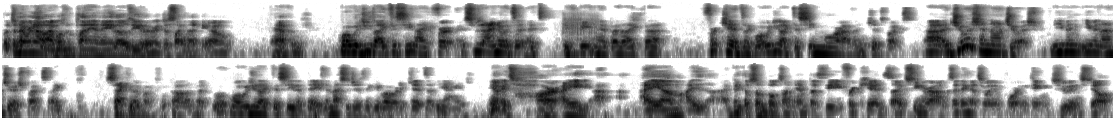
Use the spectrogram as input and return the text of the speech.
But you never know. I wasn't planning on any of those either. It's just like that you know happened. what would you like to see like for I know it's a, it's it's beating it, but like the for kids, like what would you like to see more of in kids' books? Uh, Jewish and not Jewish, even even not Jewish books, like secular books we'll call them. But what would you like to see that they the messages they give over to kids at the young age? you know it's hard i i um i, I picked up some books on empathy for kids i've seen around because i think that's a really important thing to instill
